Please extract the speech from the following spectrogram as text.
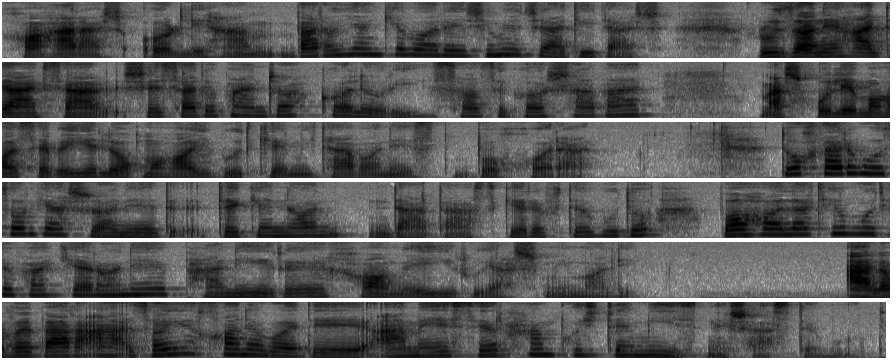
خواهرش اورلی هم برای اینکه با رژیم جدیدش روزانه حد اکثر 650 کالری سازگار شود مشغول محاسبه لغمه هایی بود که می توانست بخورد. دختر بزرگش رانت تکنان در دست گرفته بود و با حالتی متفکرانه پنیر خامه ای رویش می مالید. علاوه بر اعضای خانواده ام استر هم پشت میز نشسته بود.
